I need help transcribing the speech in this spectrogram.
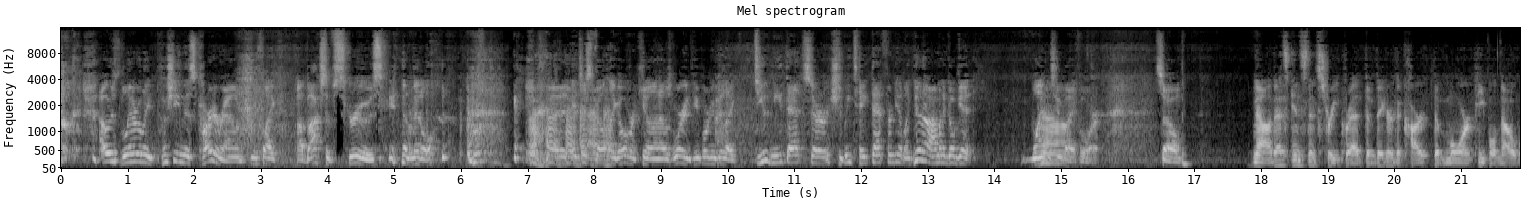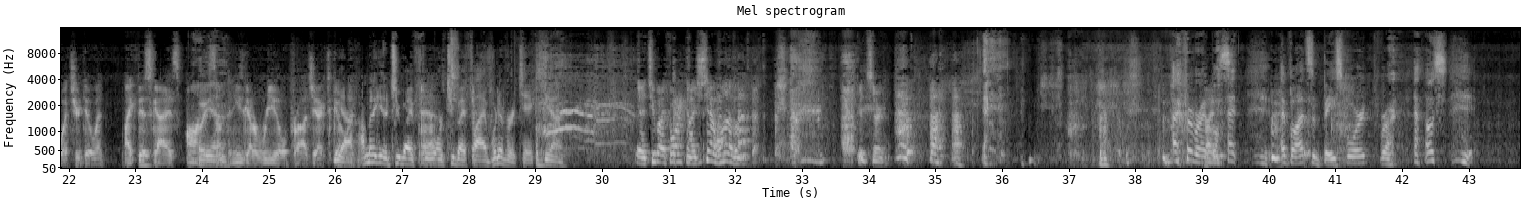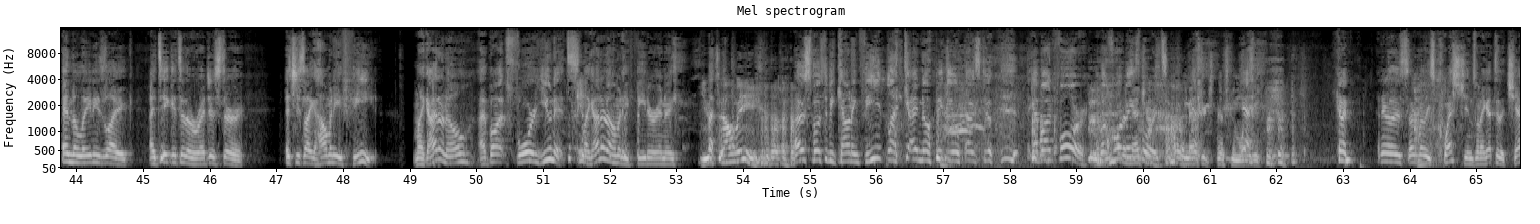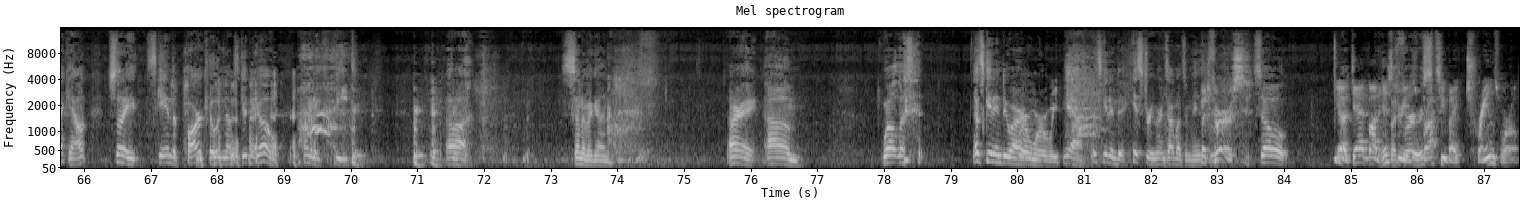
I was literally pushing this cart around with like a box of screws in the middle. it, it just felt like overkill, and I was worried people were going to be like, "Do you need that, sir? Should we take that from you?" I'm like, "No, no, I'm going to go get one No. two by four. So No, that's instant street cred. The bigger the cart, the more people know what you're doing. Like this guy's on Oh, yeah. something. He's got a real project going. Yeah, I'm going to get a two by four, Yeah. two by five, whatever it takes. Yeah. uh, two by four. No, I just have one of them. Good sir. I remember I bought I bought some baseboard for our house, and the lady's like, I take it to the register, and she's like, "How many feet?" I'm like, "I don't know. I bought four units. Like, I don't know how many feet are in a." You tell me. I was supposed to be counting feet. Like, I had no idea what I was doing. Like, I bought four. I bought four What a metric, baseboards. what a metric system, Yeah. lady. kind of. I didn't know there's some of these questions when I got to the checkout. Just thought I scanned the barcode and I was good to go. How many feet? Uh, son of a gun. All right. Um, well, let's let's get into our. Where were we? yeah. Let's get into history. We're gonna talk about some history. But first, so you know, Dad Bod History is first- brought to you by Transworld.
